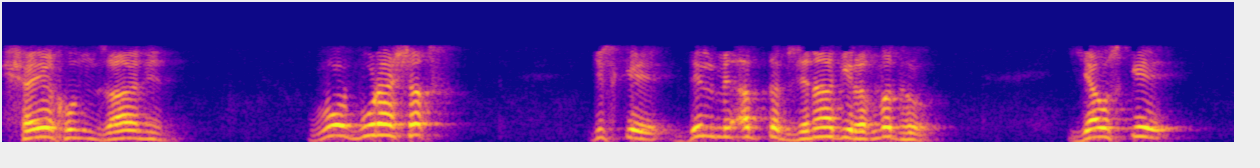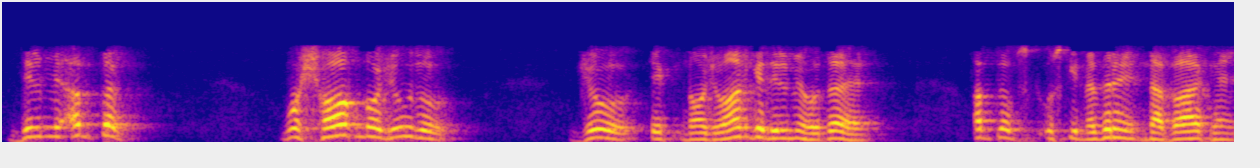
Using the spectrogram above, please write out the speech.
شیخ زان۔ وہ بوڑھا شخص جس کے دل میں اب تک زنا کی رغبت ہو یا اس کے دل میں اب تک وہ شوق موجود ہو جو ایک نوجوان کے دل میں ہوتا ہے، اب تک اس کی نظریں ناپاک ہیں،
